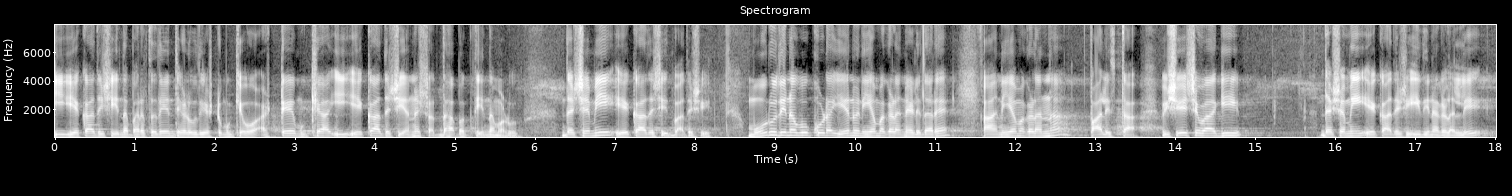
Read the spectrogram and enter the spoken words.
ಈ ಏಕಾದಶಿಯಿಂದ ಬರ್ತದೆ ಅಂತ ಹೇಳುವುದು ಎಷ್ಟು ಮುಖ್ಯವೋ ಅಷ್ಟೇ ಮುಖ್ಯ ಈ ಏಕಾದಶಿಯನ್ನು ಶ್ರದ್ಧಾ ಭಕ್ತಿಯಿಂದ ಮಾಡುವುದು. ದಶಮಿ, ಏಕಾದಶಿ, ದ್ವಾದಶಿ. ಮೂರು ದಿನವೂ ಕೂಡ ಏನು ನಿಯಮಗಳನ್ನು ಹೇಳಿದ್ದಾರೆ? ಆ ನಿಯಮಗಳನ್ನು ಪಾಲಿಸ್ತಾ, ವಿಶೇಷವಾಗಿ ದಶಮಿ, ಏಕಾದಶಿ ಈ ದಿನಗಳಲ್ಲಿ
